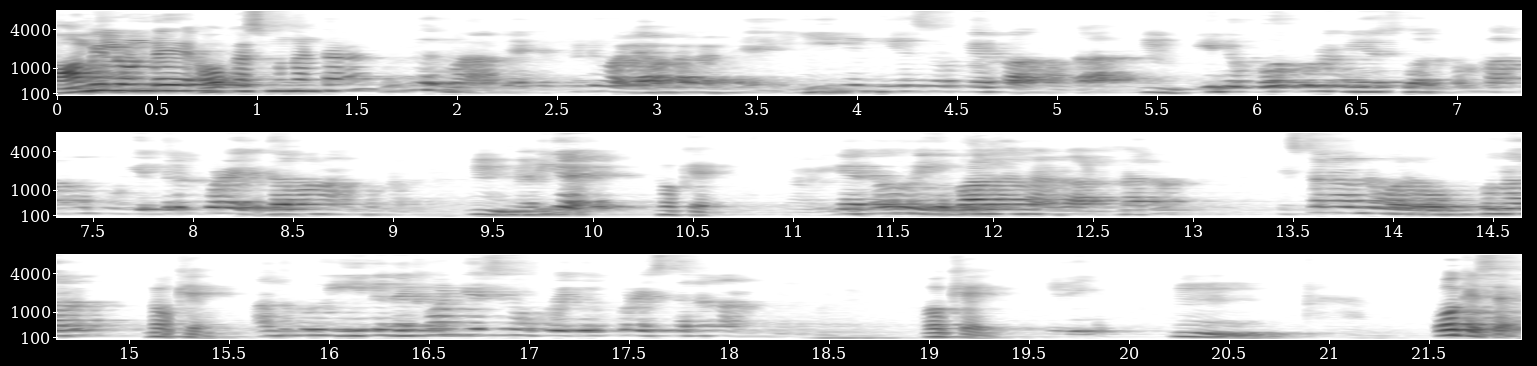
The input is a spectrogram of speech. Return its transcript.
హామీలు ఉండే అవకాశం ఉందంటారా? వాళ్ళు ఏమంటారంటే ఈయన నియోజకవర్గం కాకుండా. ఈయన కోరుకున్న నియోజకవర్గం కాకుండా ఇద్దరికి కూడా ఇద్దామని అడిగాడు. ఓకే అడిగాడు ఇవ్వాలని అడు- అంటున్నారు. వాళ్ళు ఒప్పుకున్నారు. ఓకే అందుకు ఈయన రికమెండ్ చేసిన ఇంకో ఇద్దరికి కూడా అంటున్నారు. ఓకే ఇది. ఉమ్. Okay sir.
